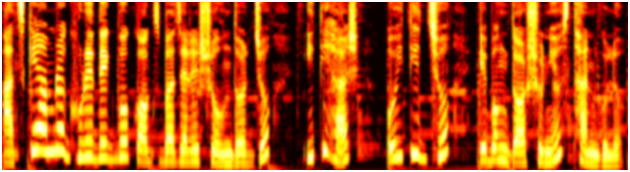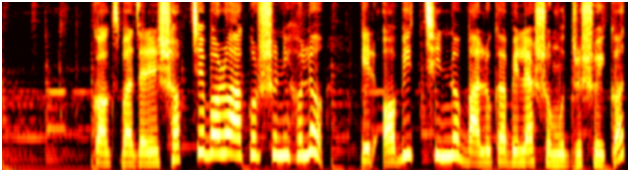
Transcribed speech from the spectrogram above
আজকে আমরা ঘুরে দেখব কক্সবাজারের সৌন্দর্য, ইতিহাস ঐতিহ্য এবং দর্শনীয় স্থানগুলো। কক্সবাজারের সবচেয়ে বড় আকর্ষণই হল এর অবিচ্ছিন্ন বালুকাবেলা সমুদ্র সৈকত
